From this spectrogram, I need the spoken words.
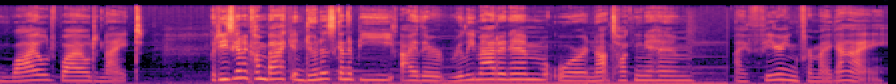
Wild, wild night. But he's gonna come back and Doona's gonna be either really mad at him or not talking to him. I'm fearing for my guy.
